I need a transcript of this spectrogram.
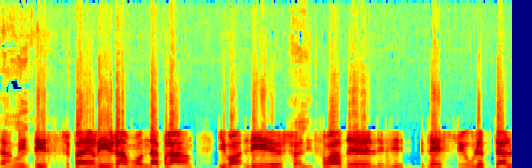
ah, temps. Mais c'est super, les gens vont en apprendre. Ils vont, les, je fais l'histoire de l'Institut ou l'hôpital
